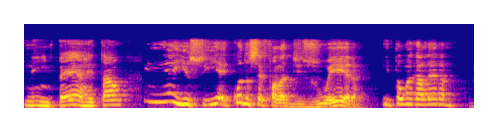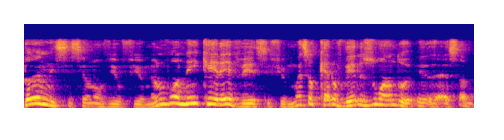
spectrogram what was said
nem emperra e tal. E é isso. E é- quando você fala de zoeira, então a galera dane-se se eu não vi o filme. Eu não vou nem querer ver esse filme, mas eu quero ver eles zoando essa,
